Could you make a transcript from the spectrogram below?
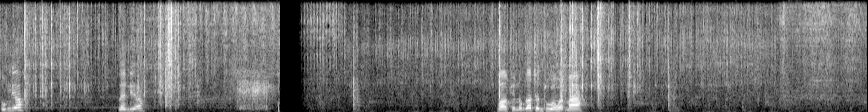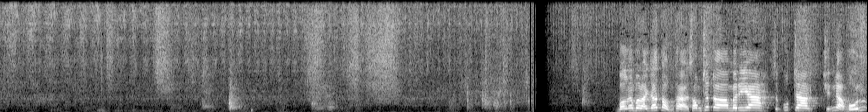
Xuống đĩa. Lên đĩa. Vâng, chuyển động rất chân chu và mượt mà. Vâng, em vừa đánh giá tổng thể xong chiếc uh, Meria Scutra 904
